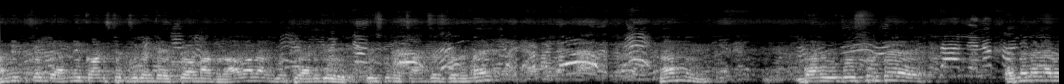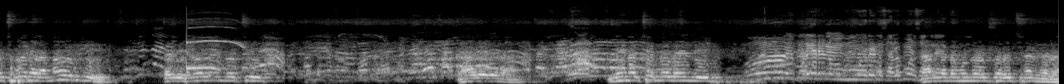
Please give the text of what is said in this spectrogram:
అన్నిటికంటే అన్ని కాన్స్టిట్యున్సీ కంటే ఎక్కువ మాకు రావాలని చెప్పి అడిగి తీసుకునే ఛాన్సెస్ కూడా ఉన్నాయి. కానీ దాన్ని చూస్తుంటే ఎమ్మెల్యే గారు వచ్చిపోయినారమ్మా ఊరికి? ఎన్నోళ్ళైంది? వచ్చి రాలేదా నేను వచ్చి ఎన్నోళ్ళైంది దానికంటే ముందు ఒకసారి వచ్చినాను కదా.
